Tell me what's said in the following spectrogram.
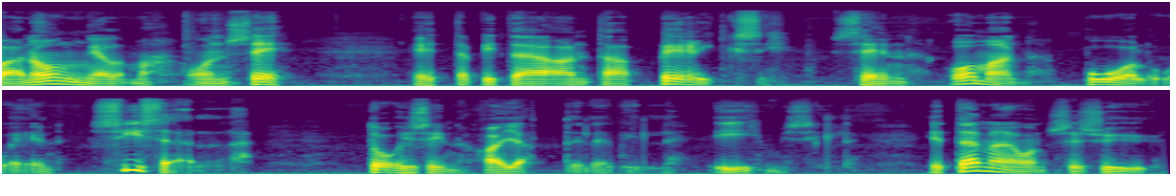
vaan ongelma on se, että pitää antaa periksi sen oman puolueen sisällä toisin ajatteleville ihmisille. Ja tämä on se syy,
